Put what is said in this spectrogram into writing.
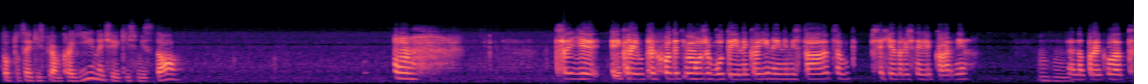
Тобто це якісь прям країни чи якісь міста? Є і країн приходить, і може бути і не країни, і не міста. Це психіатричні лікарні. Е, Наприклад,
